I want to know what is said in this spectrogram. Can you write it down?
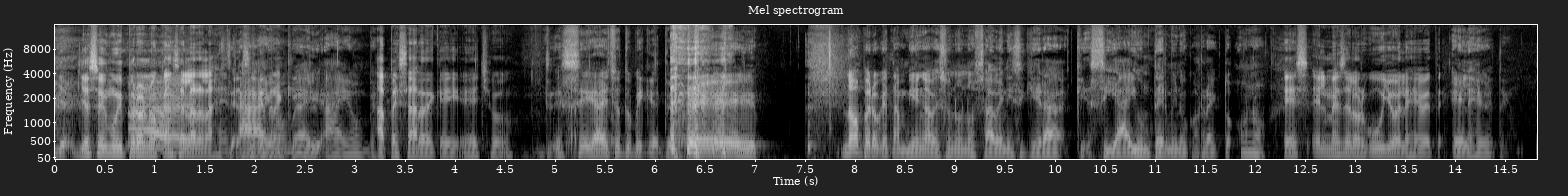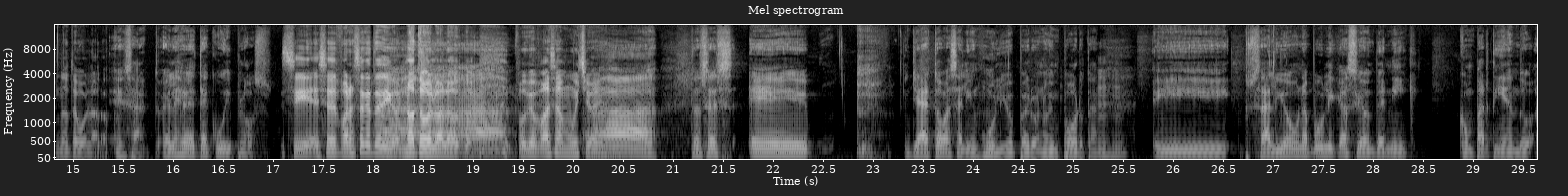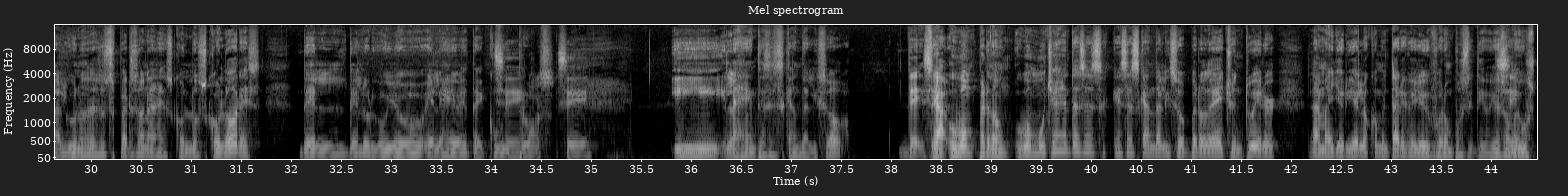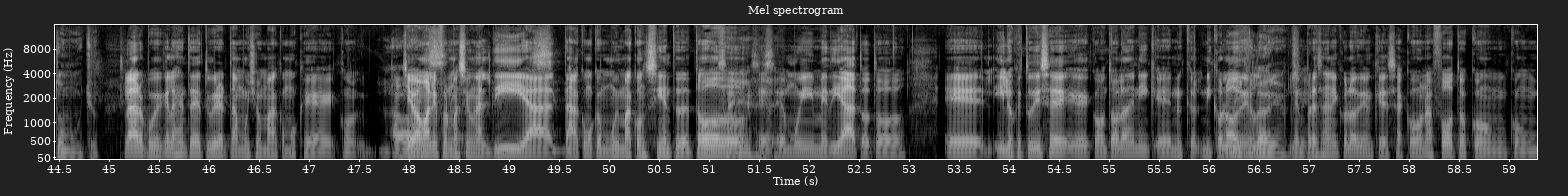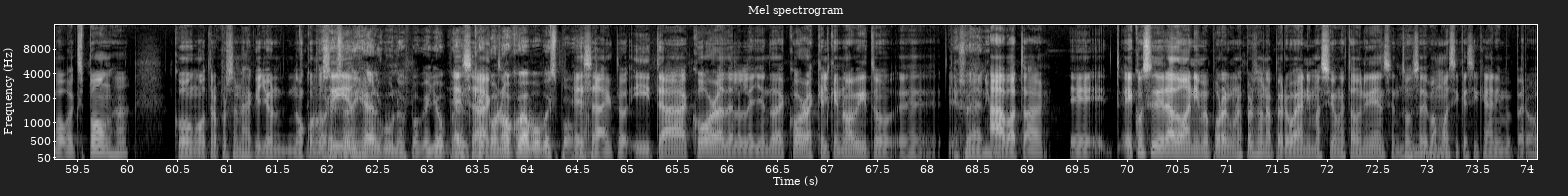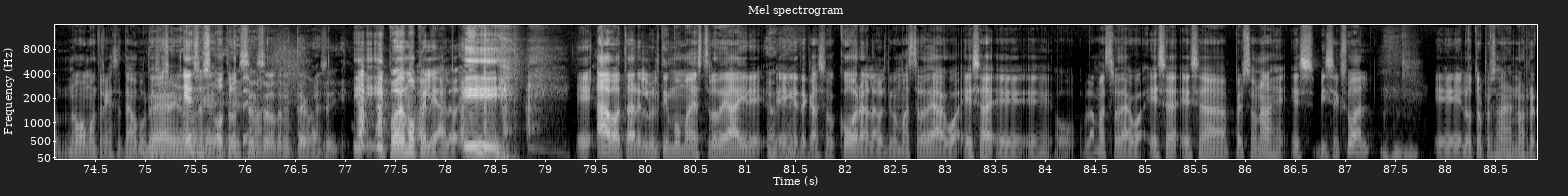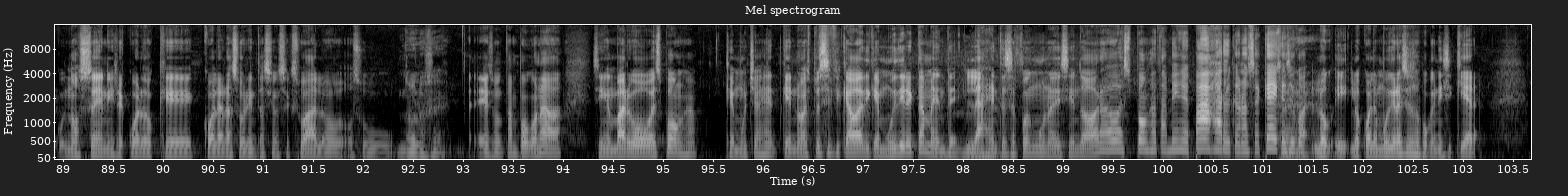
yo, yo soy muy pro no cancelar a la gente, así que hombre, tranquilo. ay, ay, hombre. A pesar de que he hecho... Sí, ha hecho tu piquete. Eh, no, pero que también a veces uno no sabe ni siquiera que- si hay un término correcto o no. Es el mes del orgullo LGBT. LGBT. No te vuelvas loco. Exacto. LGBTQI+. Sí, ese, por eso que te digo, no te vuelvas Ah. loco. Porque pasa mucho eso. Ah, entonces, eh, ya esto va a salir en julio, pero no importa. Y salió una publicación de Nick compartiendo algunos de sus personajes con los colores del, del orgullo LGBTQI+. Sí, sí. Y la gente se escandalizó. De- O sea, sí. hubo, perdón, hubo mucha gente se- que se escandalizó, pero de hecho en Twitter la mayoría de los comentarios que yo vi fueron positivos y eso Sí. me gustó mucho. Claro, porque es que la gente de Twitter está mucho más como que con- lleva más la información al día, está como que muy más consciente de todo, sí, es, muy inmediato todo. Eh, y lo que tú dices, eh, cuando tú hablas de Nick, eh, Nic- Nickelodeon, Nickelodeon, la empresa de Nickelodeon, que sacó una foto con, con Bob Esponja, con otra personaje que yo no Por conocía. eso dije algunos, porque yo el que conozco a Bob Esponja. Exacto. Y está Korra, de la leyenda de Korra, que el que no ha visto eh, Eso es anime. Avatar. Eh, es considerado anime por algunas personas, pero es animación estadounidense. Entonces, Mm. vamos a decir que sí que es anime, pero no vamos a entrar en ese tema porque No, eso, es- porque eso es otro eso tema. es otro tema, sí. Y, y podemos pelearlo. Y eh, Avatar, el último maestro de aire, en este caso Korra, la última maestra de agua, esa, eh, eh, o la maestra de agua, esa, esa personaje es bisexual. Eh, el otro personaje no, no sé ni recuerdo qué, cuál era su orientación sexual o, o su... No lo sé. Eso tampoco nada. Sin embargo, Bob Esponja, que mucha gente, que no especificaba de que muy directamente, la Mm. gente se fue en una diciendo, ahora Bob Esponja también es pájaro y que no sé qué, que Sí. cuál". Lo, y- lo cual es muy gracioso porque ni siquiera.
